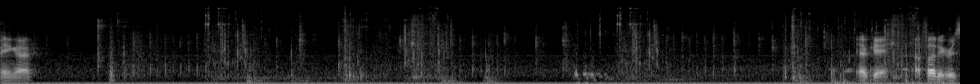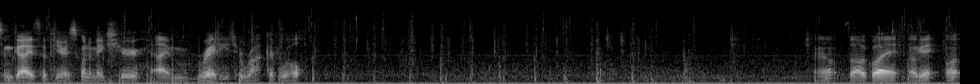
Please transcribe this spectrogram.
Hang on. Okay, I thought I heard some guys up here. I just want to make sure I'm ready to rock and roll. Oh, it's all quiet. Okay, well.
